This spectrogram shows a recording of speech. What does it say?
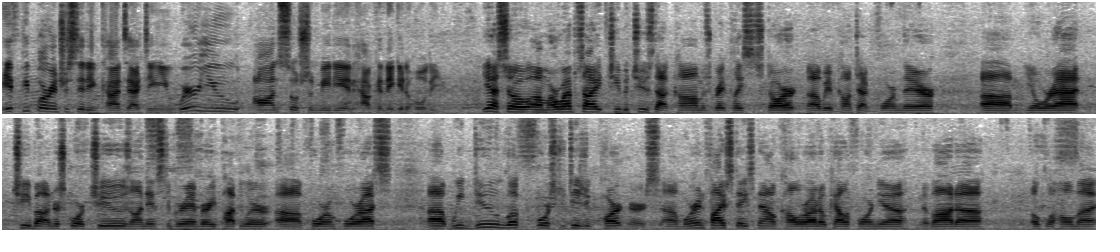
if people are interested in contacting you, where are you on social media and how can they get a hold of you? Yeah, so um, our website, chibachews.com, is a great place to start. Uh, we have contact form there. Um, you know, we're at Chiba underscore chews on Instagram, very popular uh, forum for us. Uh, we do look for strategic partners. Um, we're in five states now Colorado, California, Nevada, Oklahoma,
